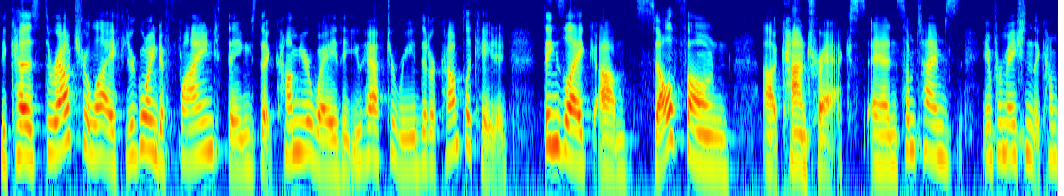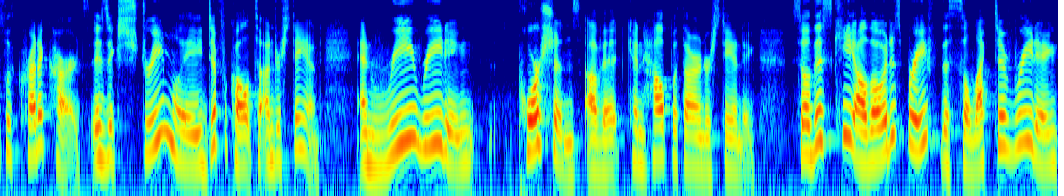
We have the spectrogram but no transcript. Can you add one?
because throughout your life you're going to find things that come your way that you have to read that are complicated. Things like um, cell phone uh, contracts and sometimes information that comes with credit cards is extremely difficult to understand. And rereading portions of it can help with our understanding. So this key, although it is brief, the selective reading,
